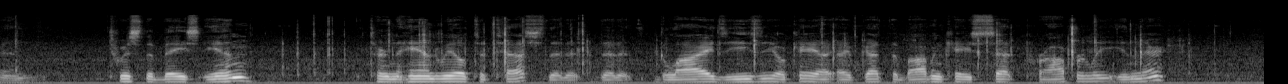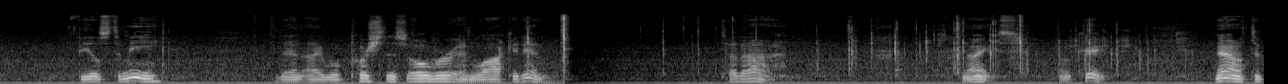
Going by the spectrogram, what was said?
and twist the base in. Turn the hand wheel to test that it that it glides easy. Okay I, I've got the bobbin case set properly in there. Feels to me, then I will push this over and lock it in. Ta-da! Nice. Okay. Now to,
